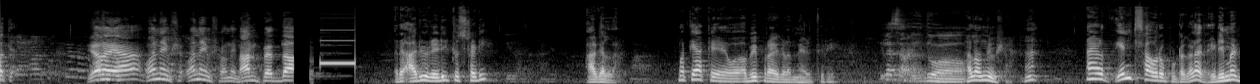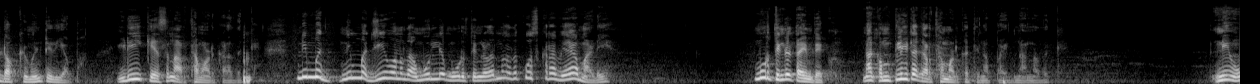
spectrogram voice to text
ಓಕೆ ಏನಯ್ಯ? ಒಂದು ನಿಮಿಷ ಒಂದು ನಿಮಿಷ ಒಂದು ನಿಮಿಷ. ನಾನು ಪೆದ್ದ are you ready to study ಆಗಲ್ಲ. ಮತ್ತೆ ಯಾಕೆ ಅಭಿಪ್ರಾಯಗಳನ್ನು ಹೇಳ್ತೀರಿ? ಇಲ್ಲ ಸರ್ ಇದು ಅಲ್ಲ ಒಂದು ನಿಮಿಷ ಹಾಂ? ನಾನು ಹೇಳ್ದು ಎಂಟು ಸಾವಿರ ಪುಟಗಳ ರೆಡಿಮೇಡ್ ಡಾಕ್ಯುಮೆಂಟ್ ಇದೆಯಪ್ಪ. ಇಡೀ ಕೇಸನ್ನು ಅರ್ಥ ಮಾಡ್ಕೊಳ್ಳೋದಕ್ಕೆ. ನಿಮ್ಮ ನಿಮ್ಮ ಜೀವನದ ಅಮೂಲ್ಯ ಮೂರು ತಿಂಗಳನ್ನು ಅದಕ್ಕೋಸ್ಕರ ವ್ಯಯ ಮಾಡಿ. ಮೂರು ತಿಂಗಳು ಟೈಮ್ ಬೇಕು. ನಾನು ಕಂಪ್ಲೀಟಾಗಿ ಅರ್ಥ ಮಾಡ್ಕೊತೀನಪ್ಪ ಇದು ನಾನು ಅದಕ್ಕೆ. ನೀವು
